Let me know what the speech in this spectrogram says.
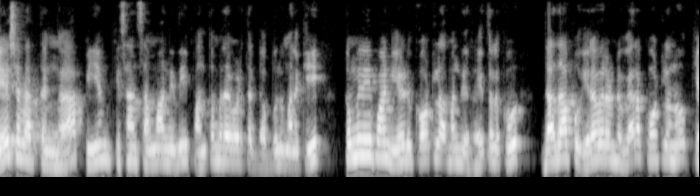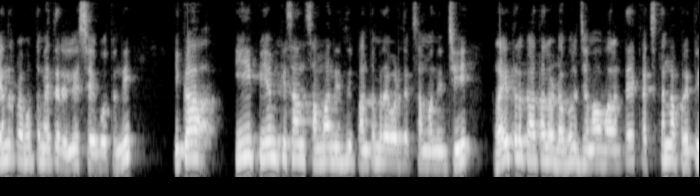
దేశవ్యాప్తంగా పిఎం కిసాన్ సమ్మాన్ నిధి పంతొమ్మిదవ విడత డబ్బులు మనకి తొమ్మిది పాయింట్ ఏడు కోట్ల మంది రైతులకు దాదాపు ఇరవై రెండు వేల కోట్లను కేంద్ర ప్రభుత్వం అయితే రిలీజ్ చేయబోతుంది. ఇక ఈ పిఎం కిసాన్ సమ్మాన్ నిధి పంతొమ్మిదవ విడతకు సంబంధించి రైతుల ఖాతాలో డబ్బులు జమ అవ్వాలంటే ఖచ్చితంగా ప్రతి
